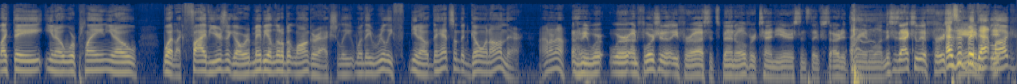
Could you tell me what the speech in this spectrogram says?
like they you know were playing you know what like five years ago or maybe a little bit longer actually when they really you know they had something going on there. I don't know. I mean, we're we're unfortunately for us, it's been over ten years since they've started three and one. This is actually the first. Has it game. been that it, long?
